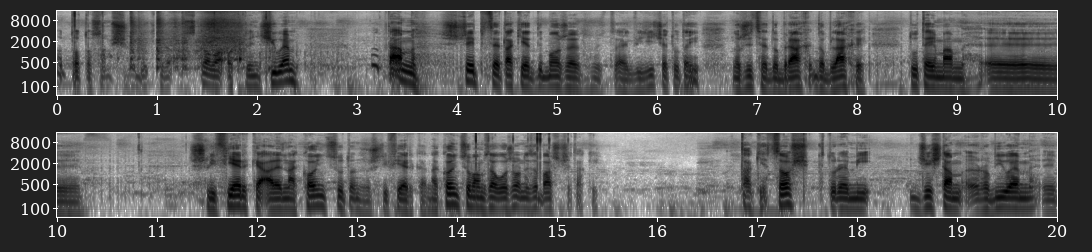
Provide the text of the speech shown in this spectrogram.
No to to są śruby, które z koła odkręciłem. No tam szczypce takie może, tak jak widzicie, tutaj nożyce do, brach, do blachy. Tutaj mam... Yy, szlifierkę, ale na końcu, to no, szlifierka, na końcu mam założony, zobaczcie, taki, takie coś, które mi gdzieś tam robiłem y,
